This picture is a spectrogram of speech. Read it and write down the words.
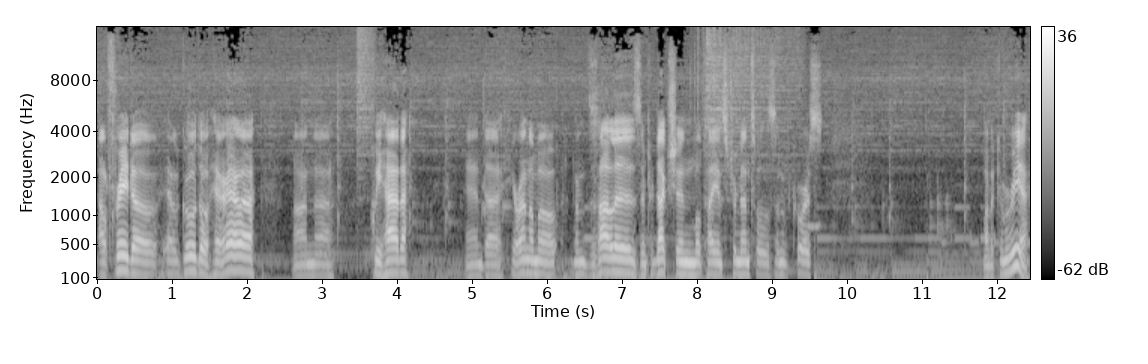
Alfredo El Godo Herrera on uh, Quijada, and uh, Jeronimo Gonzalez in production, multi instrumentals, and of course Monica Maria,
